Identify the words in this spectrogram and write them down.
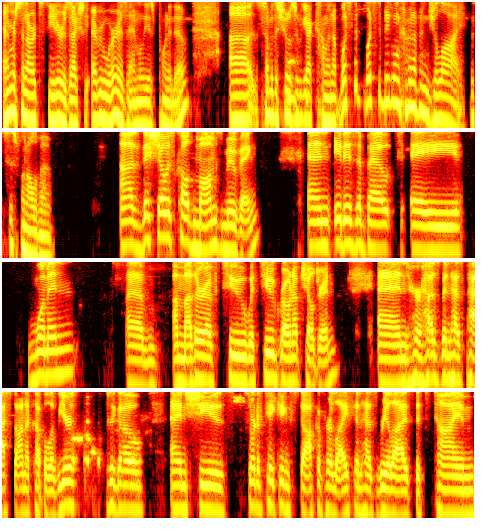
Emerson Arts Theater is actually everywhere, as Emily has pointed out. Uh, some of the shows that we got coming up. What's the What's the big one coming up in July? What's this one all about? Uh, this show is called Mom's Moving, and it is about a woman, um, a mother of two with two grown up children, and her husband has passed on a couple of years ago, and she's sort of taking stock of her life and has realized it's time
